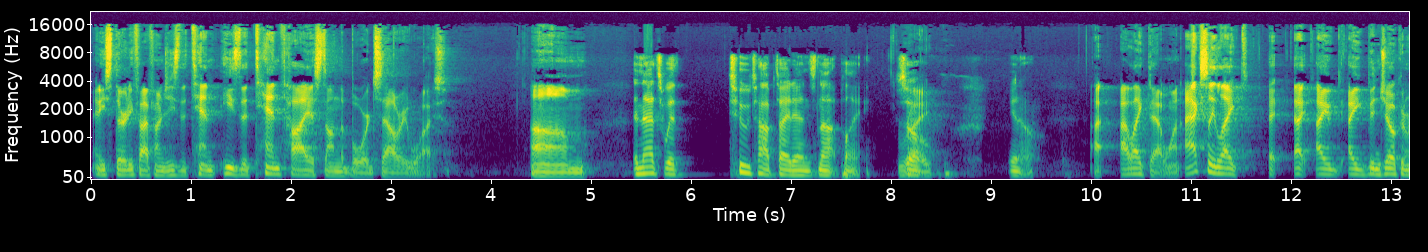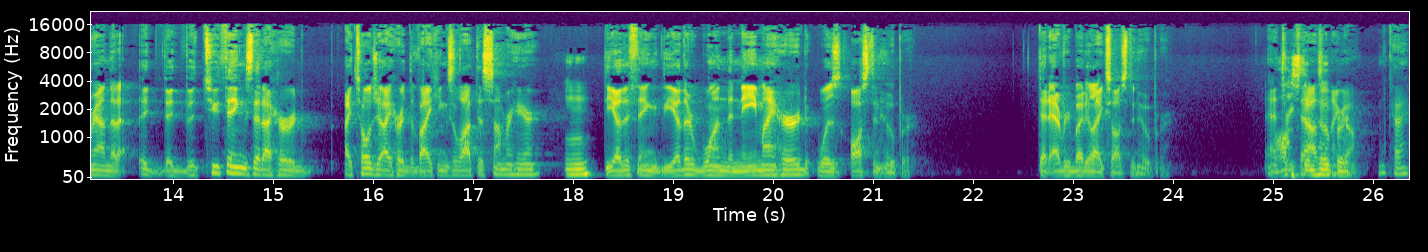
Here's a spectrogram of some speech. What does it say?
and he's thirty five hundred. He's the tenth. He's the tenth highest on the board salary wise. Um, and that's with two top tight ends not playing. So, Right. you know, I, I like that one. I actually liked. I, I I've been joking around that I, the, the two things that I heard. I told you I heard the Vikings a lot this summer here. The other thing, the other one, the name I heard was Austin Hooper. That everybody likes Austin Hooper. And Austin Hooper. go, okay,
